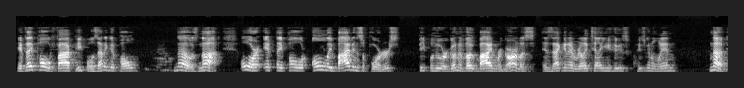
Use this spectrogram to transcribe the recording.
If they polled five people, is that a good poll? No, it's not. Or if they polled only Biden supporters, people who are going to vote Biden regardless, is that going to really tell you who's who's going to win? No.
